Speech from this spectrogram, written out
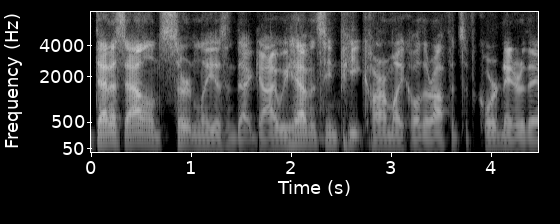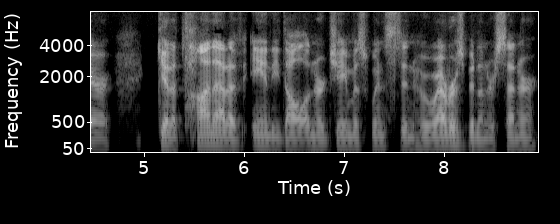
Dennis Allen certainly isn't that guy. We haven't seen Pete Carmichael, their offensive coordinator there, get a ton out of Andy Dalton or Jameis Winston, whoever's been under center.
